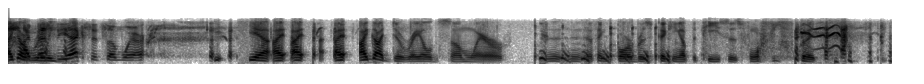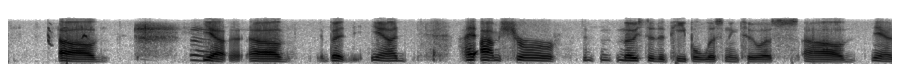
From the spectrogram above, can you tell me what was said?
I got I really missed the exit somewhere. yeah, I, I I I got derailed somewhere. I think Barbara's picking up the pieces for me, but uh, yeah, uh, but yeah, I, I'm sure most of the people listening to us, uh, yeah,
